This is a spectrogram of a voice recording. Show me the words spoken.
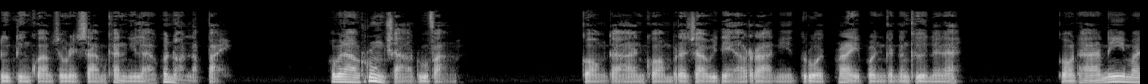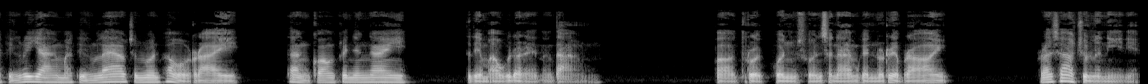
นึกถึงความสำเร็จสามขั้นนี้แล้วก็นอนหลับไป พอเวลารุ่งเช้าดูฝัง กองทหารของพระเจ้าวิเทหราชนี่ตรวจไพร่พลกันทั้งคืนเลยนะ กองทหารนี่มาถึงหรือยังมาถึงแล้วจำนวนเท่าไร ตั้งกองกันยังไง เตรียมอาวุธอะไรต่างๆพอตรวจพลสวนสนามกันเรียบร้อย พระเจ้าจุลนีเนี่ย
